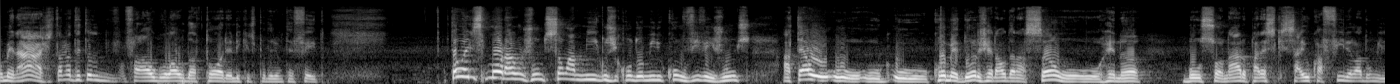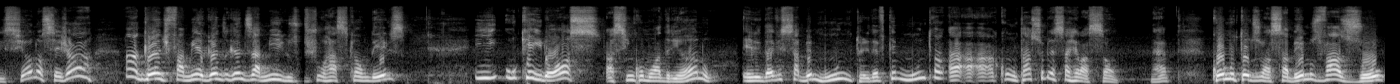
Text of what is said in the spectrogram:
homenagem, tava tentando falar algo laudatório ali que eles poderiam ter feito. Então eles moraram juntos, são amigos de condomínio, convivem juntos. Até o, o, o, o comedor geral da nação, o Renan Bolsonaro, parece que saiu com a filha lá do miliciano, ou seja, uma, uma grande família, grandes, grandes amigos, churrascão deles. E o Queiroz, assim como o Adriano, ele deve saber muito, ele deve ter muito a, a, a contar sobre essa relação. Né? Como todos nós sabemos, vazou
